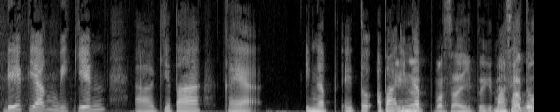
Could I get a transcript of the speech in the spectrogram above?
date yang bikin uh, kita kayak inget itu apa Ingat masa itu gitu. masa aku, itu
